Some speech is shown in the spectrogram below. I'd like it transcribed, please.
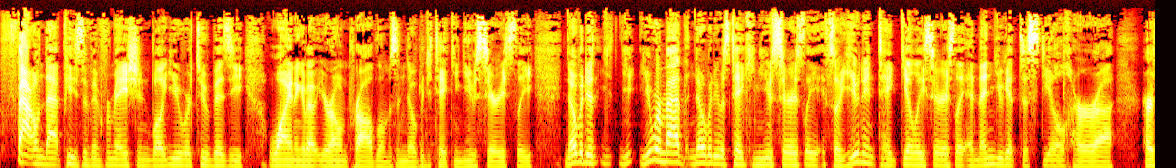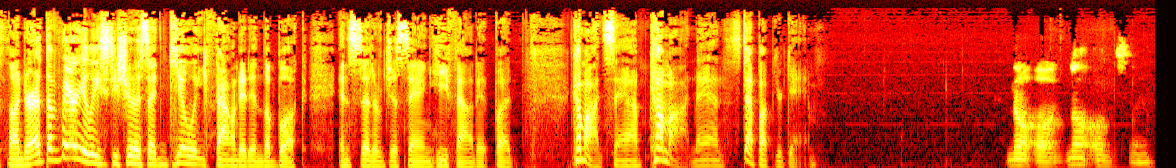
found that piece of information while you were too busy whining about your own problems and nobody taking you seriously. Nobody, you, you were mad that nobody was taking you seriously, so you didn't take Gilly seriously, and then you get to steal her, uh, her thunder. At the very least, he should have said Gilly found it in the book instead of just saying he found it. But come on, Sam, come on, man, step up your game. Not on, not on, Sam.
